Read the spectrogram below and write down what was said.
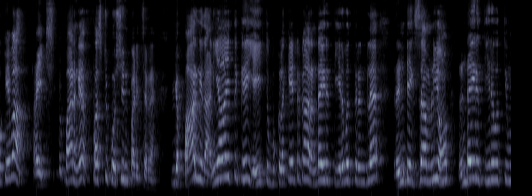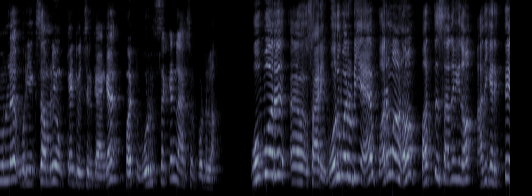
ஓகேவா ரைட் இப்போ பாருங்க ஃபர்ஸ்ட் கொஷின் படிச்சிடுறேன். இங்கே பாருங்க இது அநியாயத்துக்கு எயித்து புக்கில் கேட்டிருக்கான். ரெண்டாயிரத்தி இருபத்தி ரெண்டில் ரெண்டு எக்ஸாம்லேயும் ரெண்டாயிரத்தி இருபத்தி மூணில் ஒரு எக்ஸாம்லேயும் கேட்டு வச்சுருக்காங்க. பட் ஒரு செகண்டில் ஆன்சர் போட்டுடலாம். ஒவ்வொரு சாரி ஒருவருடைய வருமானம் பத்து சதவீதம் அதிகரித்து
